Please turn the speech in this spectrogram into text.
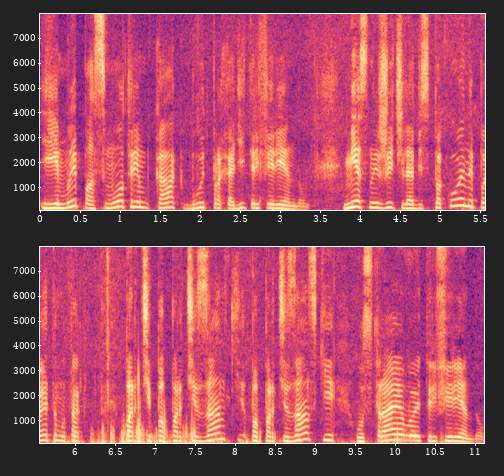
и мы посмотрим, как будет проходить референдум. Местные жители обеспокоены, поэтому так по-партизански по -партизански устраивают референдум.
